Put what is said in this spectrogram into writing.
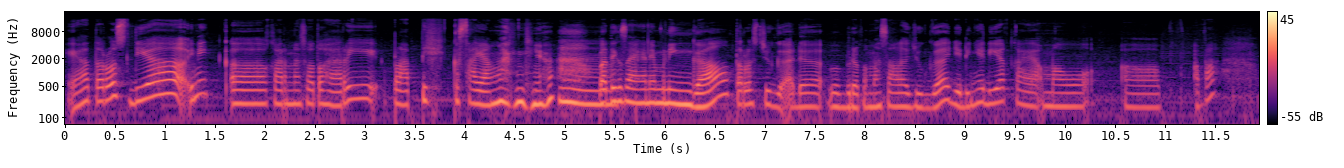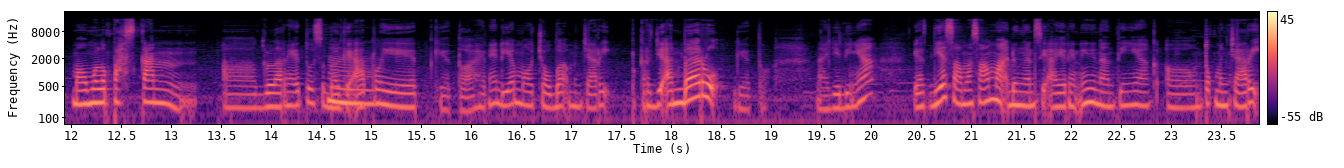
Ya, terus dia ini eh, karena suatu hari pelatih kesayangannya, pelatih kesayangannya meninggal, terus juga ada beberapa masalah juga. Jadinya dia kayak mau eh, apa? Mau melepaskan eh, gelarnya itu sebagai atlet gitu. Akhirnya dia mau coba mencari pekerjaan baru gitu. Nah, jadinya ya dia sama-sama dengan si Airin ini nantinya eh, untuk mencari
